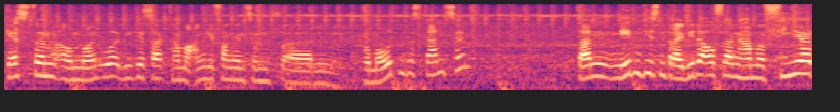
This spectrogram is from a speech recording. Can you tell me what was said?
gestern um 9 Uhr, wie gesagt, haben wir angefangen zum ähm, Promoten das Ganze. Dann neben diesen drei Wiederauflagen haben wir vier,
